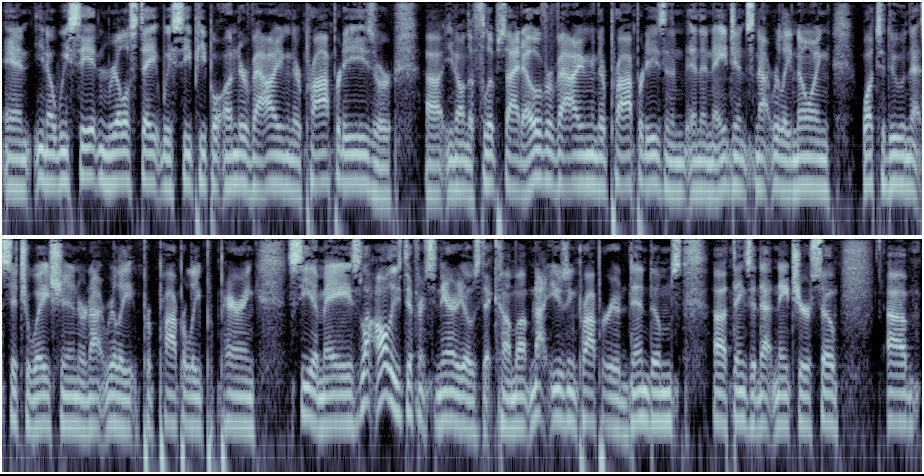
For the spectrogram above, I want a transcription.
And you know we see it in real estate. We see people undervaluing their properties, or uh, you know on the flip side, overvaluing their properties, and, and then agents not really knowing what to do in that situation, or not really properly preparing CMAs. All these different scenarios that come up, not using proper addendums, uh, things of that nature. So um,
